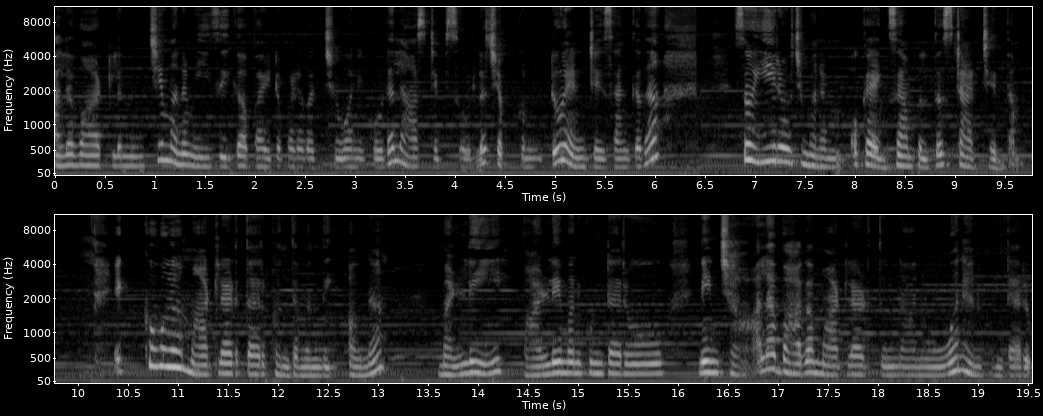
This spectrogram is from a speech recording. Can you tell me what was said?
అలవాట్ల నుంచి మనం ఈజీగా బయటపడవచ్చు అని కూడా లాస్ట్ ఎపిసోడ్లో చెప్పుకుంటూ ఎండ్ చేశాం కదా. సో ఈరోజు మనం ఒక ఎగ్జాంపుల్తో స్టార్ట్ చేద్దాం. ఎక్కువగా మాట్లాడతారు కొంతమంది అవునా? మళ్ళీ వాళ్ళేమనుకుంటారు? నేను చాలా బాగా మాట్లాడుతున్నాను అని అనుకుంటారు.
